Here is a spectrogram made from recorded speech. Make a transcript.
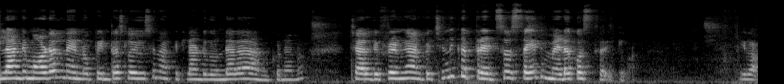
ఇలాంటి మోడల్ నేను పింట్రెస్ట్లో చూసి నాకు ఇట్లాంటిది ఉండాలని అనుకున్నాను. చాలా డిఫరెంట్గా అనిపించింది. ఇక థ్రెడ్స్ వస్తాయి ఇది మెడకు వస్తుంది ఇలా ఇలా.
